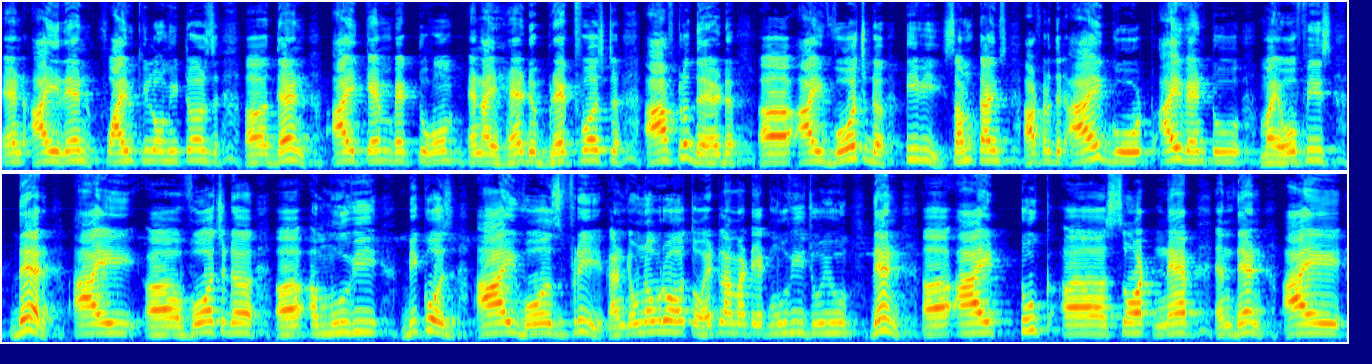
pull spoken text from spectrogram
and I ran five kilometers. Uh, then I came back to home and I had breakfast. After that, uh, I watched TV. Sometimes after that, I go. I went to my uh, watched uh, a movie because I was free. કારણ કે હું નવરો હતો એટલા માટે એક મૂવી જોયું then I took a short nap and then I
